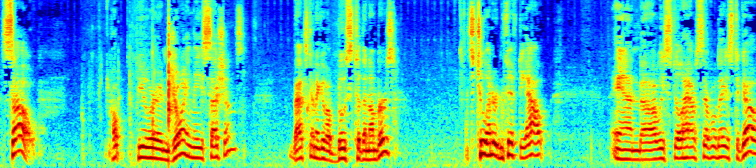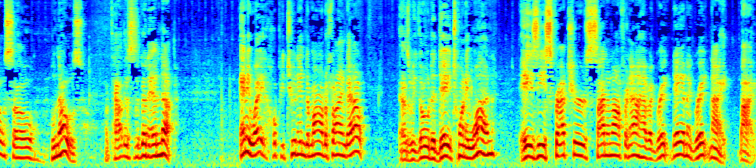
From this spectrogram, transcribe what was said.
So, hope you are enjoying these sessions. That's going to give a boost to the numbers. It's 250 out, and uh, we still have several days to go, so who knows how this is going to end up. Anyway, hope you tune in tomorrow to find out as we go to day 21. AZ Scratchers signing off for now. Have a great day and a great night. Bye.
